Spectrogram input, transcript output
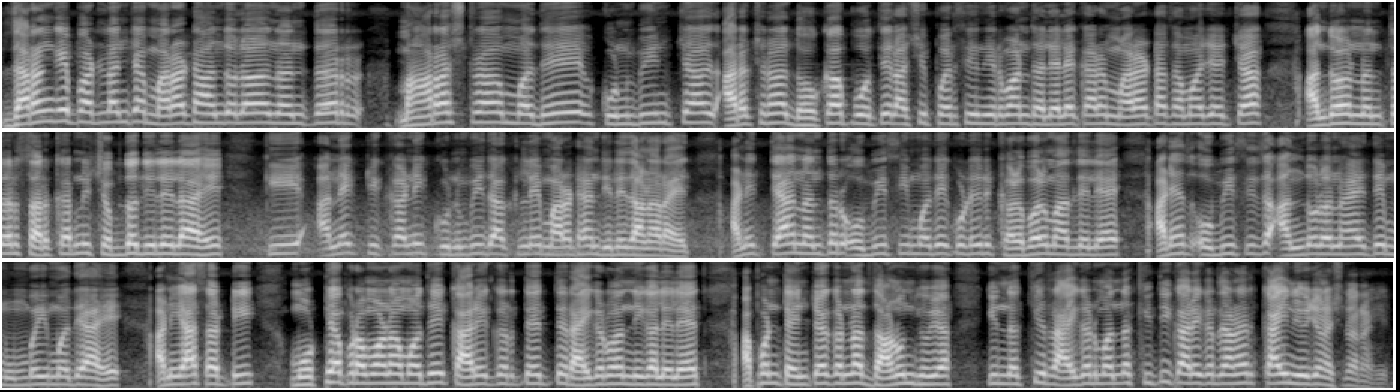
जारंगे पाटलांच्या मराठा आंदोलनानंतर महाराष्ट्रामध्ये कुणबींच्या आरक्षणाला धोका पोहोचेल अशी परिस्थिती निर्माण झालेली आहे. कारण मराठा समाजाच्या आंदोलनानंतर सरकारने शब्द दिलेला आहे की अनेक ठिकाणी कुणबी दाखले मराठ्यांना दिले जाणार आहेत. आणि त्यानंतर ओबीसीमध्ये कुठेतरी खळबळ माजलेली आहे. आणि आज ओबीसीचं आंदोलन आहे ते मुंबईमध्ये आहे. आणि यासाठी मोठ्या प्रमाणामध्ये कार्यकर्ते आहेत ते रायगडमध्ये निघालेले आहेत. आपण त्यांच्याकडनं जाणून घेऊया की नक्की रायगडमधनं किती कार्यकर्ते जाणार काय नियोजन असणार आहे?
